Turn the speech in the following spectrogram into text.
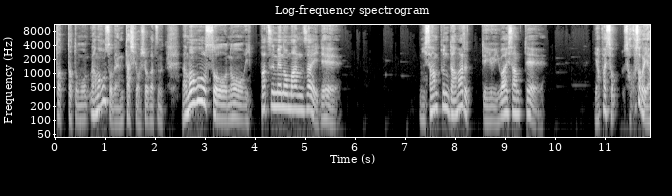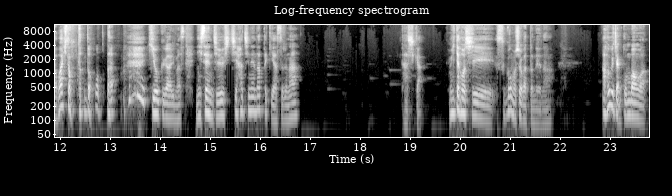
だったと思う。生放送だよね。確かお正月の。生放送の一発目の漫才で、2、3分黙るっていう岩井さんって、やっぱりそ、そこそこやばい人だったと思った 記憶があります。2017、8年だった気がするな。確か。見てほしい。すっごい面白かったんだよな。あ、ふぐちゃんこんばんは。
